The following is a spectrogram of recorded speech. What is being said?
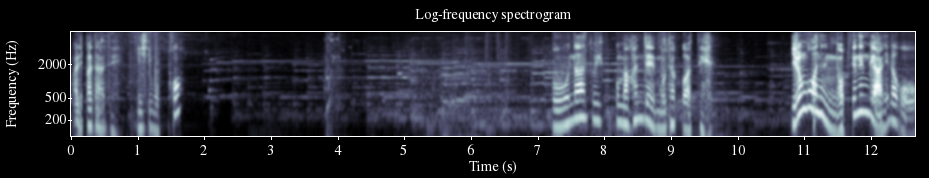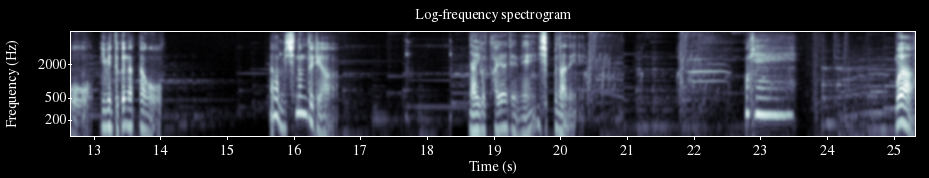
빨리 받아야 돼. 25%? 모나도 있고 막 한데 못할 것 같아. 이런 거는 없애는 게 아니라고. 이벤트 끝났다고. 약간 미친놈들이야. 야, 이거 다 해야 되네. 20분 안에. 오케이. 뭐야,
